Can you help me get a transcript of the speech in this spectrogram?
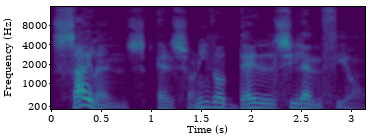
Silence, el sonido del silencio.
